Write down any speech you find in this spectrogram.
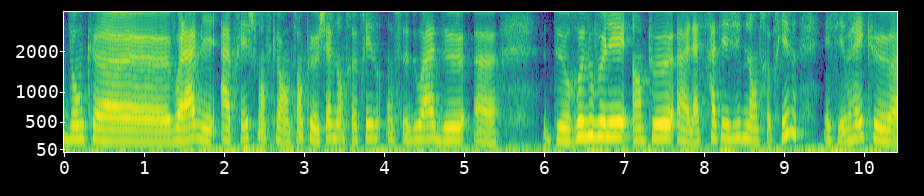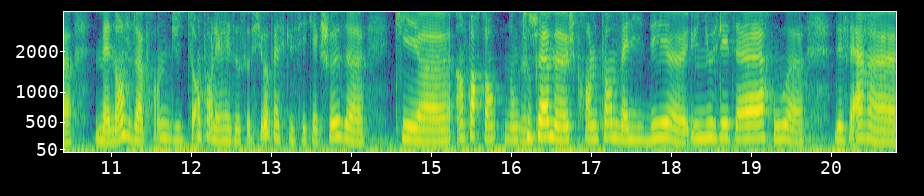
Mm. Donc voilà, mais après, je pense qu'en tant que chef d'entreprise, on se doit de de renouveler un peu euh, la stratégie de l'entreprise. Et c'est vrai que euh, maintenant, je dois prendre du temps pour les réseaux sociaux parce que c'est quelque chose euh, qui est important. Donc, tout comme je prends le temps de valider une newsletter ou de faire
